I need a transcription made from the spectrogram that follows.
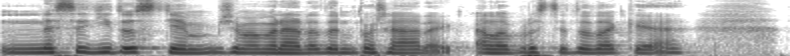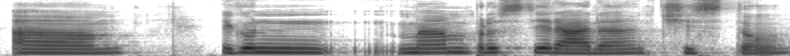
nesedí to s tím, že mám ráda ten pořádek, ale prostě to tak je. A jako mám prostě ráda čisto,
